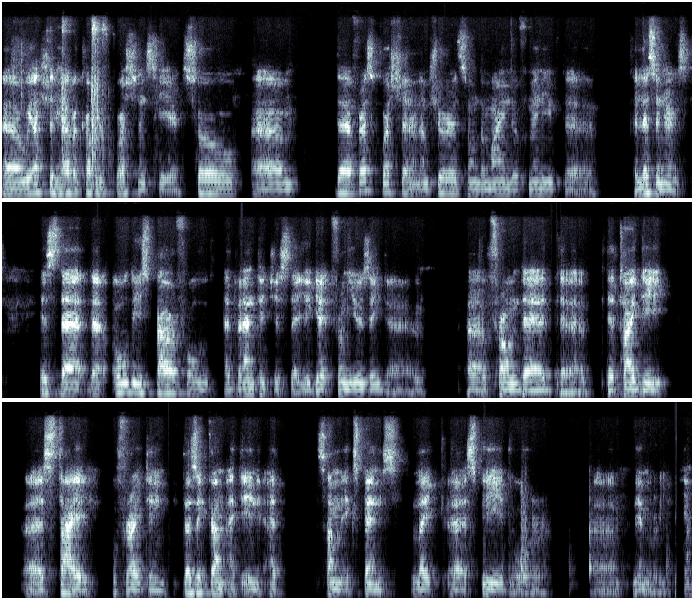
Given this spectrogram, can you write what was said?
Uh, we actually have a couple of questions here. So um, the first question, and I'm sure it's on the mind of many of the, the listeners, is that, that all these powerful advantages that you get from using the uh, from the the, the tidy uh, style of writing, does it come at in at some expense, like uh, speed or uh, memory? Yeah.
